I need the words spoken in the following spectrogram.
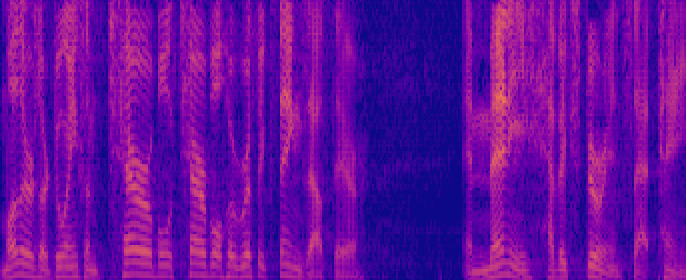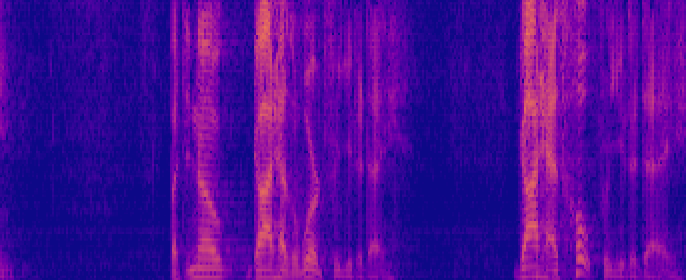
Mothers are doing some terrible, terrible, horrific things out there, and many have experienced that pain. But you know, God has a word for you today. God has hope for you today.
